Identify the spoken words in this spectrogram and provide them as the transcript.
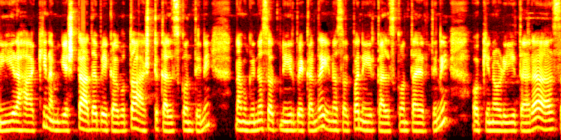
ನೀರು ಹಾಕಿ ನಮಗೆ ಎಷ್ಟು ಹದ ಬೇಕಾಗುತ್ತೋ ಅಷ್ಟು ಕಲಿಸ್ಕೊತೀನಿ. ನಮ್ಗೆ ಇನ್ನೂ ಸ್ವಲ್ಪ ನೀರು ಬೇಕಂದರೆ ಇನ್ನೂ ಸ್ವಲ್ಪ ನೀರು ಕಲಿಸ್ಕೊತಾ ಇರ್ತೀನಿ. ಓಕೆ, ನೋಡಿ ಈ ಥರ ಸ,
